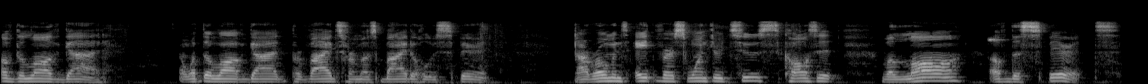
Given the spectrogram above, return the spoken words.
of the law of God and what the law of God provides from us by the Holy Spirit. Now Romans 8 verse 1 through 2 calls it the law of the Spirit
